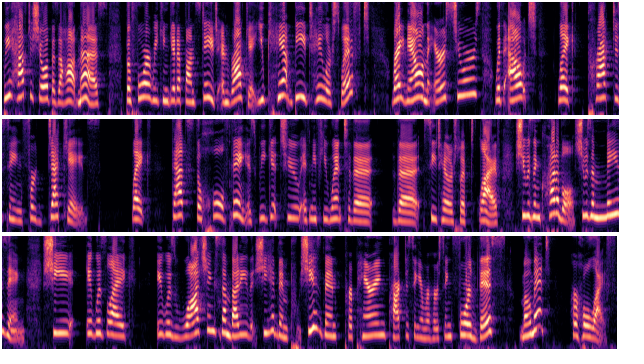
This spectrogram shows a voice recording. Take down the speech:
We have to show up as a hot mess before we can get up on stage and rock it. You can't be Taylor Swift right now on the Eras tours without like practicing for decades. Like, that's the whole thing is we get to if, if you went to the the see Taylor Swift live, she was incredible. She was amazing. She it was like it was watching somebody that she had been she has been preparing, practicing and rehearsing for this moment her whole life.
